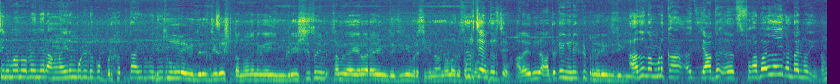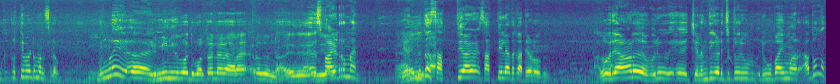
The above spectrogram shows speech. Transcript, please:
സിനിമ എന്ന് പറഞ്ഞു കഴിഞ്ഞാൽ ആയിരം കോടി എടുക്കും. ബൃഹത്തായൊരു വലിയ രവീന്ദ്രജിയുടെ ഇഷ്ടം എന്ന് പറഞ്ഞിട്ടുണ്ടെങ്കിൽ ഇംഗ്ലീഷ് സംവിധായകർ വരെ രവീന്ദ്രജി വിമർശിക്കുന്നതിനുള്ള ഒരു. തീർച്ചയായും തീർച്ചയായും. അതായത് അതൊക്കെ എങ്ങനെ കിട്ടുന്നു രവീന്ദ്രജി അത് നമ്മൾ അത് സ്വാഭാവികമായി കണ്ടാൽ മതി. നമുക്ക് കൃത്യമായിട്ട് മനസ്സിലാവും. നിങ്ങൾ പിന്നെ ഇതുപോലത്തെ വേറെ സ്പൈഡർമാൻ എന്ത് സത്യ സത്യമില്ലാത്ത കഥയാടോ അത്? അത് ഒരാൾ ഒരു ചിലന്തി കടിച്ചിട്ട് ഒരു രൂപമായി മാറി അതൊന്നും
